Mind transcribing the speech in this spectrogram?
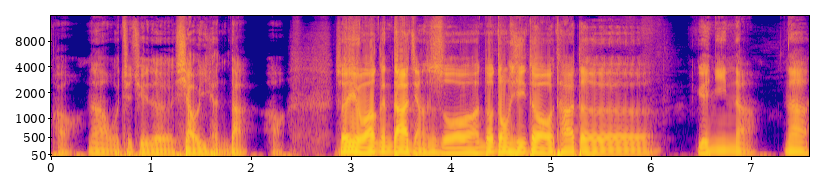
好，那我就觉得效益很大，好，所以我要跟大家讲是说，很多东西都有它的原因呐。那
